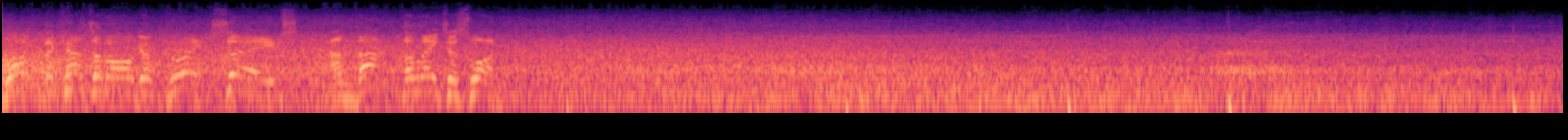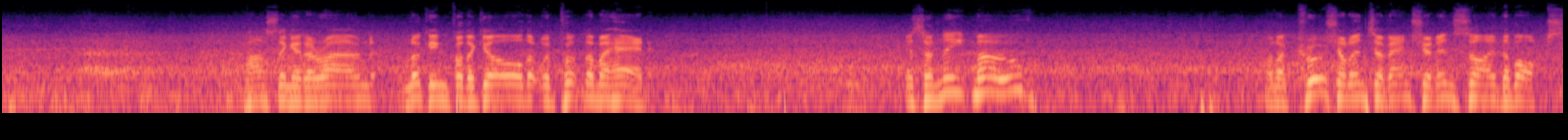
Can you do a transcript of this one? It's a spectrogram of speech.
Quite the catalogue of great saves. And that the latest one. Passing it around, looking for the goal that would put them ahead. It's a neat move. But a crucial intervention inside the box.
